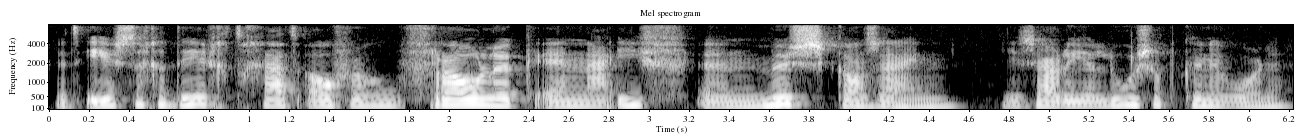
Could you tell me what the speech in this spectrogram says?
Het eerste gedicht gaat over hoe vrolijk en naïef een mus kan zijn. Je zou er jaloers op kunnen worden.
